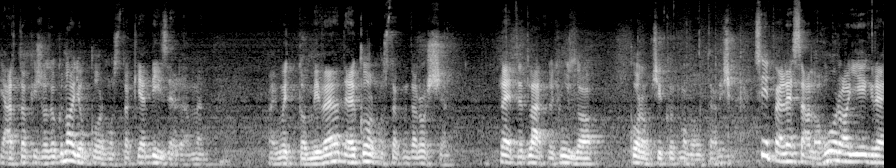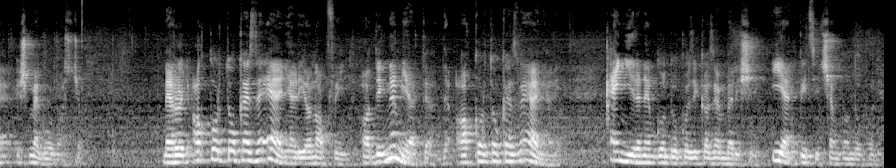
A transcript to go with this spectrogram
jártak, és azok nagyon kormoztak, ilyen dízellel ment. Meg mit tudom mivel, de kormoztak, mint a rossz sem. Lehetett látni, hogy húzza a koromcsikot maga után is. Szépen leszáll a hóra a jégre, és megolvasztja. Mert hogy akkortól kezdve elnyeli a napfényt. Addig nem nyelt el, de akkortól kezdve elnyeli. Ennyire nem gondolkozik az emberiség. Ilyen picit sem gondolkodik.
